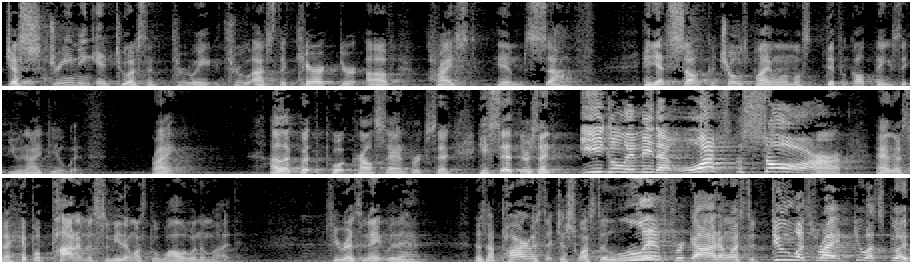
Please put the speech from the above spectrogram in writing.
just streaming into us and through, through us the character of Christ Himself. And yet, self control is probably one of the most difficult things that you and I deal with, right? I like what the poet Carl Sandburg said. He said, There's an eagle in me that wants to soar, and there's a hippopotamus in me that wants to wallow in the mud. You resonate with that? There's a part of us that just wants to live for God and wants to do what's right, and do what's good.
